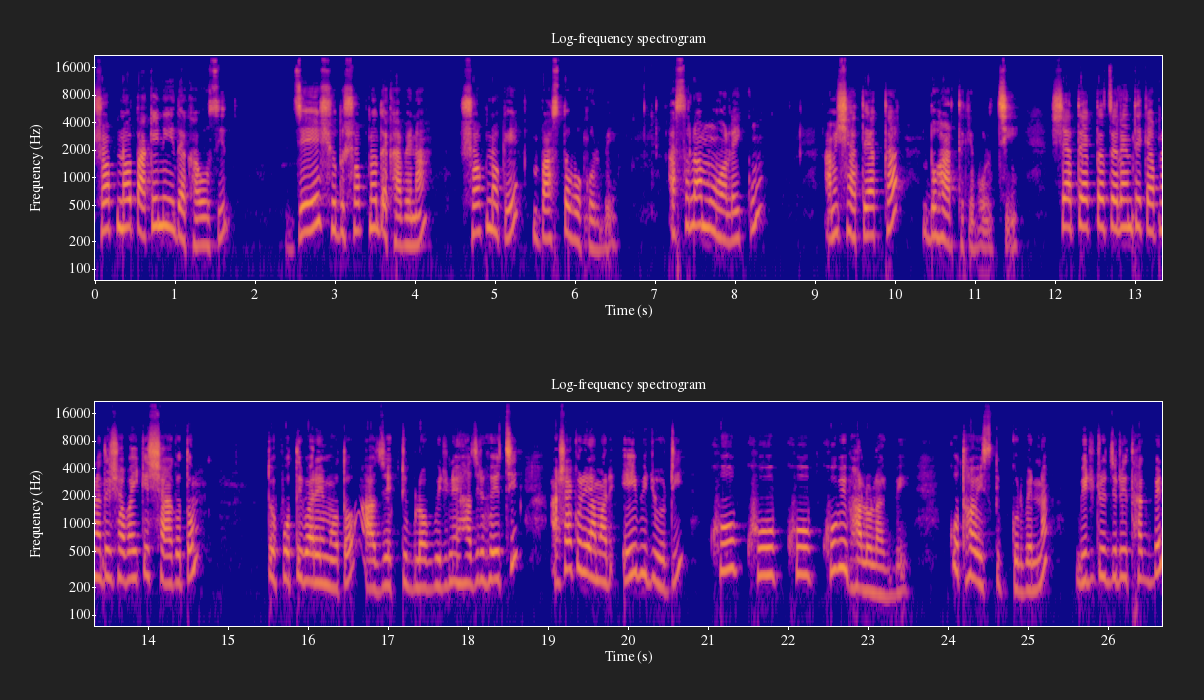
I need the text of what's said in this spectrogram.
স্বপ্ন তাকে নিয়ে দেখা উচিত। যে শুধু স্বপ্ন দেখাবে না, স্বপ্নকে বাস্তবও করবে। আসসালামু আলাইকুম। আমি সাথে আক্তার দোহার থেকে বলছি। সাথে আক্তার চ্যানেল থেকে আপনাদের সবাইকে স্বাগতম। তো প্রতিবারের মতো আজও একটি ব্লগ ভিডিও নিয়ে হাজির হয়েছি। আশা করি আমার এই ভিডিওটি খুব খুব খুব, খুবই ভালো লাগবে। কোথাও স্কিপ করবেন না। ভিডিওটি জুড়ে থাকবেন।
